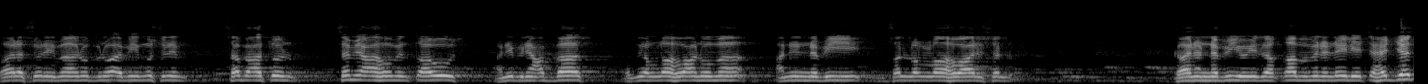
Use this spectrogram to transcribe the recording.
قال سليمان بن أبي مسلم سبعة سمعه من طاووس عن ابن عباس رضي الله عنهما عن النبي صلى الله عليه وسلم. كان النبي إذا قام من الليل يتهجد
